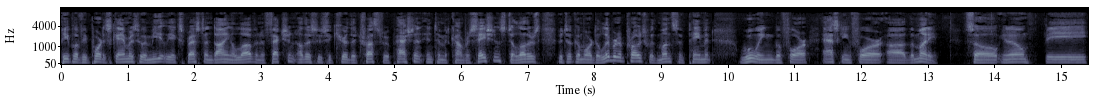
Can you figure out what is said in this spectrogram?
People have reported scammers who immediately expressed undying love and affection, others who secured their trust through passionate, intimate conversations, still others who took a more deliberate approach with months of payment, wooing before asking for uh, the money. So, you know, be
